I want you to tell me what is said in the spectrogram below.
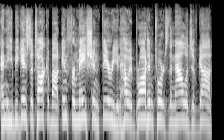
And he begins to talk about information theory and how it brought him towards the knowledge of God.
